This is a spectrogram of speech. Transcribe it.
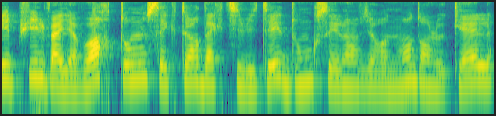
Et puis il va y avoir ton secteur d'activité, donc c'est l'environnement dans lequel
